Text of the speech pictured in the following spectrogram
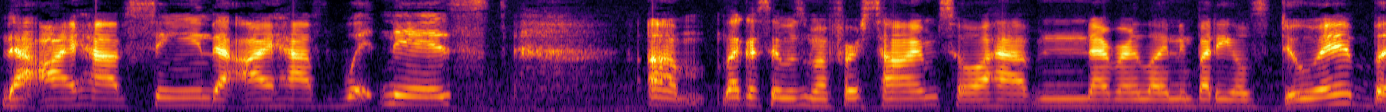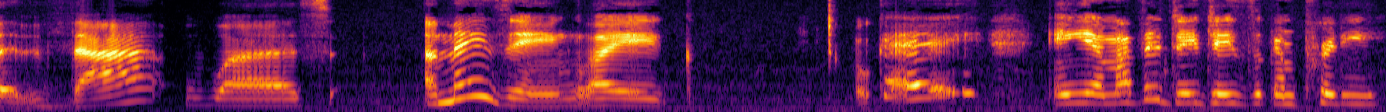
that i have seen that i have witnessed. Um like i said it was my first time so i have never let anybody else do it but that was amazing. Like okay. And yeah my fit jj's looking pretty.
